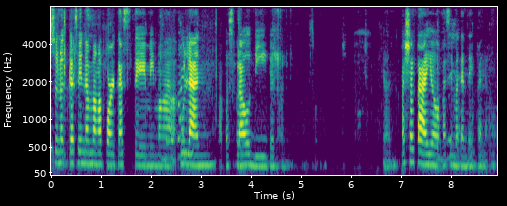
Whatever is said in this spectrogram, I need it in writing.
susunod kasi ng mga forecast eh, may mga ulan, tapos cloudy, ganun. So, yun. Pasyal tayo kasi maganda yung panahon.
